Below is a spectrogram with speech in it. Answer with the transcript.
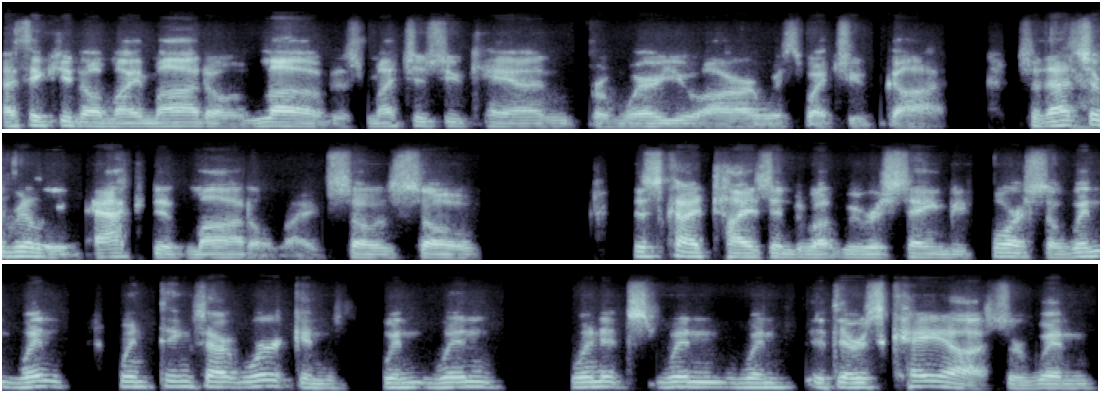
I think you know my motto love as much as you can from where you are with what you've got. So that's Yeah. a really active model, right? So so this kind of ties into what we were saying before. So when when when things aren't working, when when when it's when when there's chaos or when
